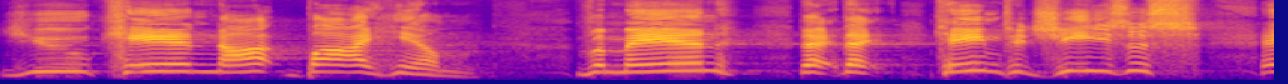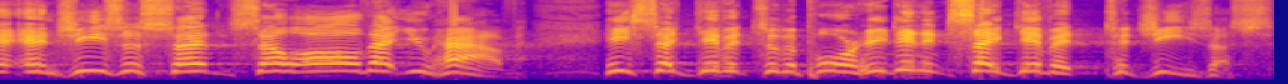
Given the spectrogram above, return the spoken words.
You cannot buy him. The man that, that came to Jesus and Jesus said, Sell all that you have he said, Give it to the poor. He didn't say, Give it to Jesus.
